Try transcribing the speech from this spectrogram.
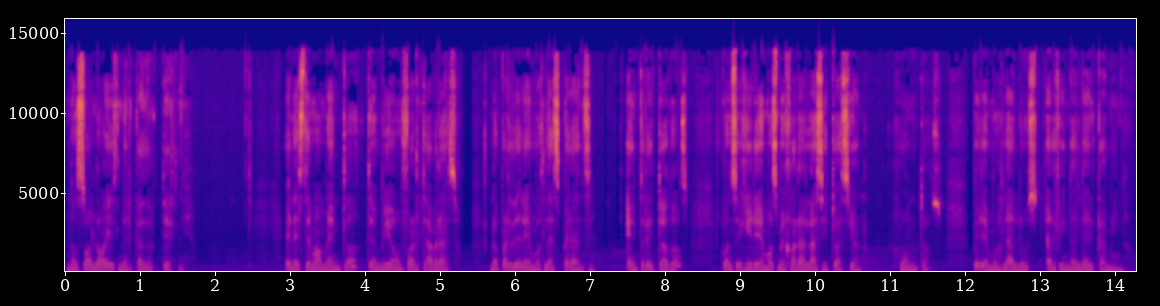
no solo es mercadotecnia. En este momento te envío un fuerte abrazo. No perderemos la esperanza. Entre todos conseguiremos mejorar la situación. Juntos veremos la luz al final del camino.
